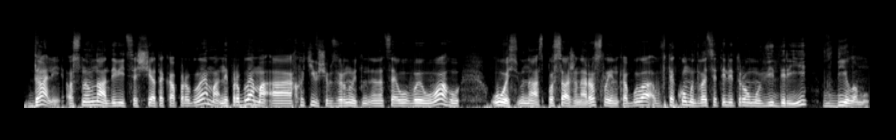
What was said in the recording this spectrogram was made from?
Далі, основна, дивіться, ще така проблема. Не проблема, а хотів, щоб звернути на це ви увагу. Ось у нас посаджена рослинка була в такому 20-літровому відрі в білому.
